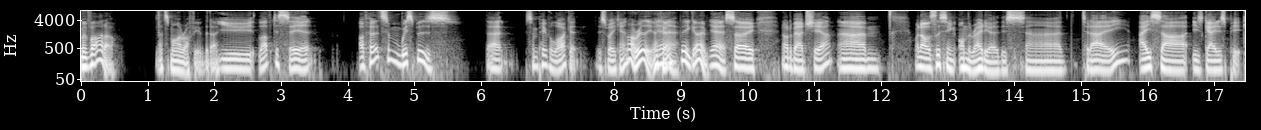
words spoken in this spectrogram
Mavada. That's my roughie of the day. You love to see it. I've heard some whispers that some people like it this weekend. Oh, really? Okay, Yeah. there you go. Yeah, so not a bad shout. Um, when I was listening on the radio this uh, today, Asar is Gators pick,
